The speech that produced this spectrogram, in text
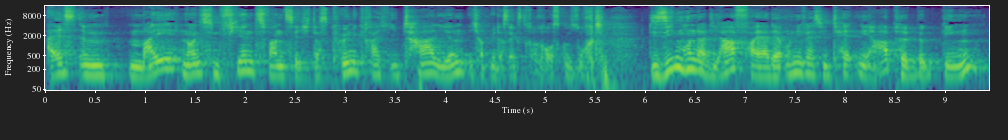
als im Mai 1924 das Königreich Italien, ich habe mir das extra rausgesucht, die 700-Jahr-Feier der Universität Neapel beging,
